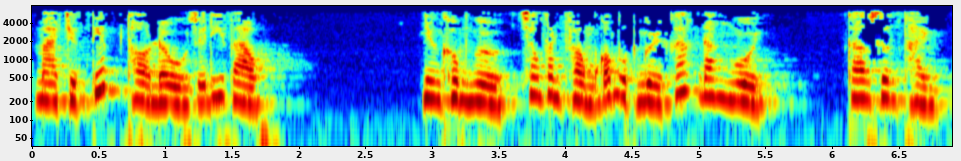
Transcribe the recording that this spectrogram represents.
mà trực tiếp thò đầu rồi đi vào. Nhưng không ngờ trong văn phòng có một người khác đang ngồi, Cao Dương Thành.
